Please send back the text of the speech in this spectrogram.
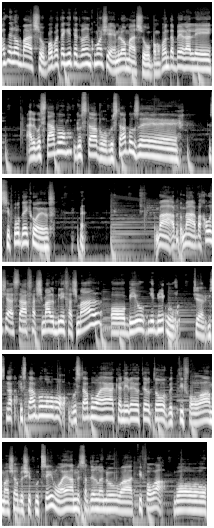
מה זה לא משהו? בוא, בוא תגיד את הדברים כמו שהם, לא משהו. בוא, בוא נדבר על, אה, על גוסטבו. גוסטבו, גוסטבו זה סיפור די כואב. מה, מה, הבחור שעשה חשמל בלי חשמל, או ביוב בלי ביוב? כן, גוסטבו, היה כנראה יותר טוב בתפאורה מאשר בשיפוצים, הוא היה מסדר לנו תפאורה, כמו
